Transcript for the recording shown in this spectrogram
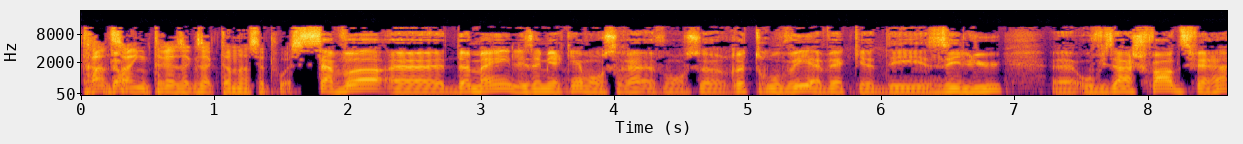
35, Donc, très exactement cette fois-ci. ça va euh, demain, les Américains vont se, vont se retrouver avec des élus euh, au visage fort différent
